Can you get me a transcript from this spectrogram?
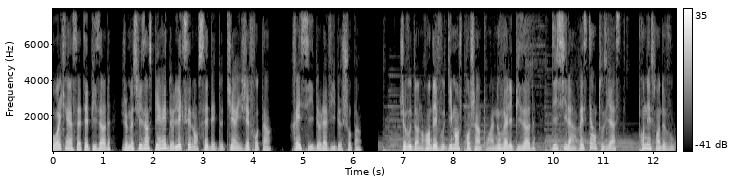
Pour écrire cet épisode, je me suis inspiré de l'excellent CD de Thierry Geffrotin, Récit de la vie de Chopin. Je vous donne rendez-vous dimanche prochain pour un nouvel épisode. D'ici là, restez enthousiastes, prenez soin de vous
